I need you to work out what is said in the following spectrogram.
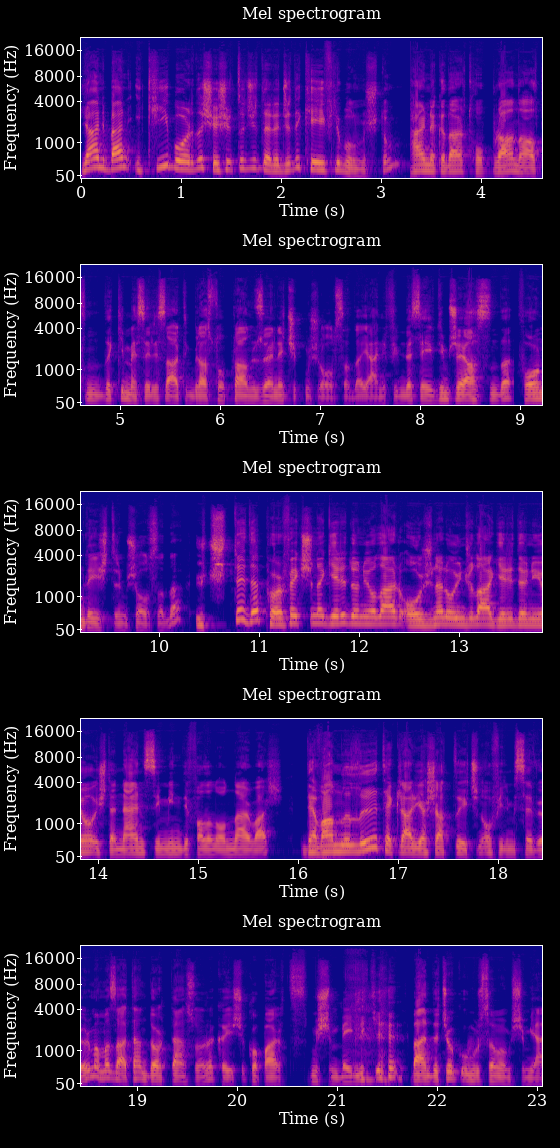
Yani ben 2'yi bu arada şaşırtıcı derecede keyifli bulmuştum. Her ne kadar toprağın altındaki meselesi artık biraz toprağın üzerine çıkmış olsa da yani filmde sevdiğim şey aslında form değiştirmiş olsa da 3'te de Perfection'a geri dönüyorlar. Orijinal oyuncular geri dönüyor. İşte Nancy, Mindy falan onlar var. Devamlılığı tekrar yaşattığı için o filmi seviyorum ama zaten 4'ten sonra kayışı kopartmışım belli ki. ben de çok umursamamışım yani.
